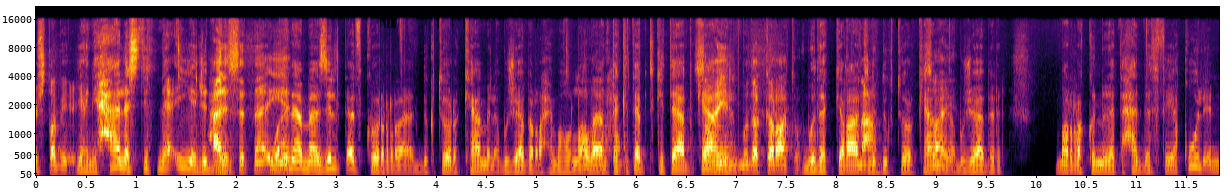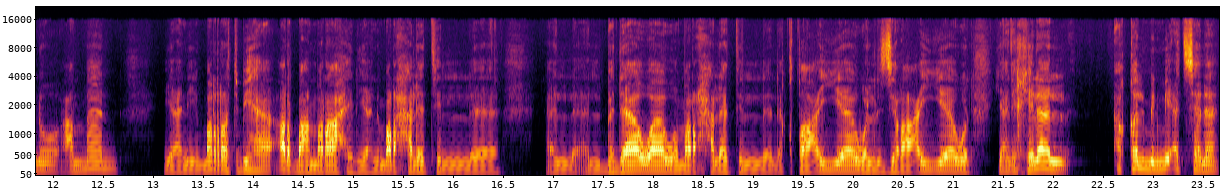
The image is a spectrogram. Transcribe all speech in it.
مش طبيعي يعني حالة استثنائية جدا حالة استثنائية وأنا ما زلت أذكر الدكتور كامل أبو جابر رحمه الله, الله يرحمه. كتبت كتاب كامل صحيح مذكراته مذكرات نعم. للدكتور كامل صحيح. أبو جابر مرة كنا نتحدث فيقول إنه عمان يعني مرت بها أربع مراحل يعني مرحلة ال- ال- البداوة ومرحلة ال- الإقطاعية والزراعية وال يعني خلال أقل من مئة سنة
